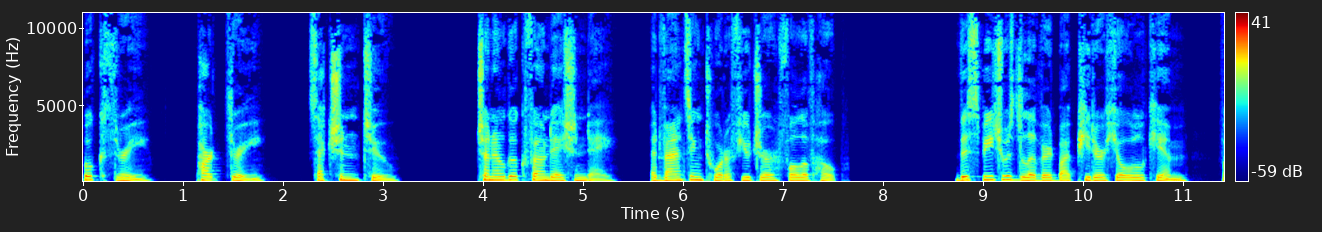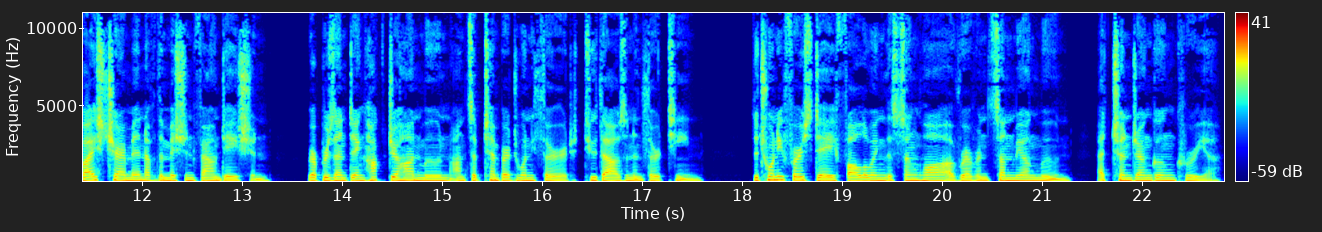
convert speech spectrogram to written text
Book 3, Part 3, Section 2 Cheon Il Guk Foundation Day, Advancing Toward a Future Full of Hope. This speech was delivered by Peter Hyoul Kim, Vice Chairman of the Mission Foundation, representing Hak Ja Han Moon on September 23, 2013 the 21st day following the Seonghwa of Reverend Sun Myung Moon at Cheon Jeong Gung, Korea.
